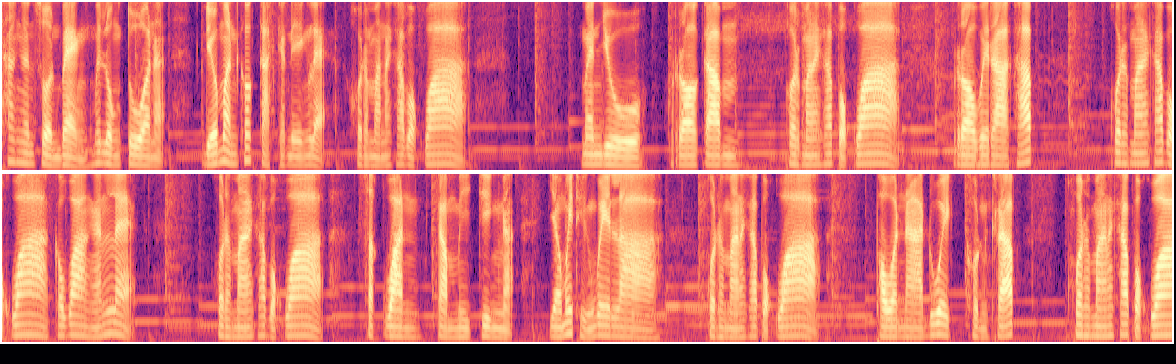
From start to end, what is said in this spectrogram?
ถ้าเงินส่วนแบ่งไม่ลงตัวน่ะ เดี๋ยวมันก็กัดกันเองแหละคนมานะครับบอกว่าแมนยู รอกรรม คนมานะครับบอกว่า รอเวลาครับ คนมานะครับบอกว่าก็ว่างั้นแหละ คนมานะครับบอกว่า สักวันกรรมมีจริงน่ะยังไม่ถึงเวลา คนธรรมานะครับบอกว่า ภาวนาด้วยคนครับ คนธรรมานะครับบอกว่า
